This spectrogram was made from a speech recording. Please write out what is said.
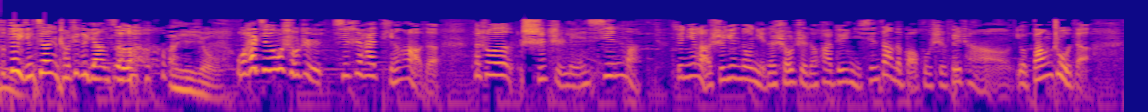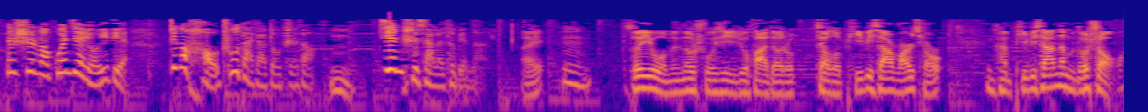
都都已经僵硬成这个样子了。哎呦，我还觉得我手指其实还挺好的。他说十指连心嘛，就你老是运动你的手指的话，对于你心脏的保护是非常有帮助的。但是呢，关键有一点，这个好处大家都知道。嗯，坚持下来特别难。哎，嗯，所以我们都熟悉一句话，叫做叫做皮皮虾玩球。你看皮皮虾那么多手，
